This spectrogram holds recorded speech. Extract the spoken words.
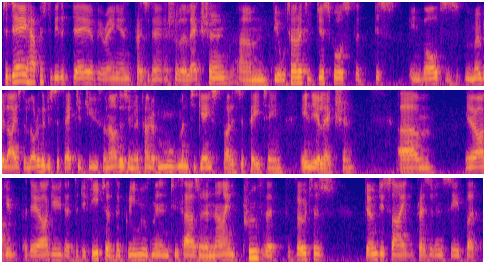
Today happens to be the day of Iranian presidential election. Um, the alternative discourse that this involves has mobilized a lot of the disaffected youth and others in a kind of movement against participating in the election. Um, you know, argue, they argue that the defeat of the Green Movement in 2009 proved that the voters don't decide the presidency, but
